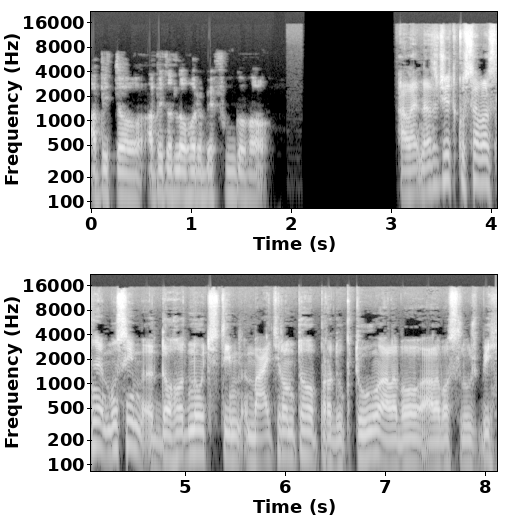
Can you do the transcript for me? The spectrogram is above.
aby, to, aby to dlouhodobě fungovalo. Ale na začiatku sa vlastne musím dohodnúť s tým majiteľom toho produktu alebo, alebo služby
